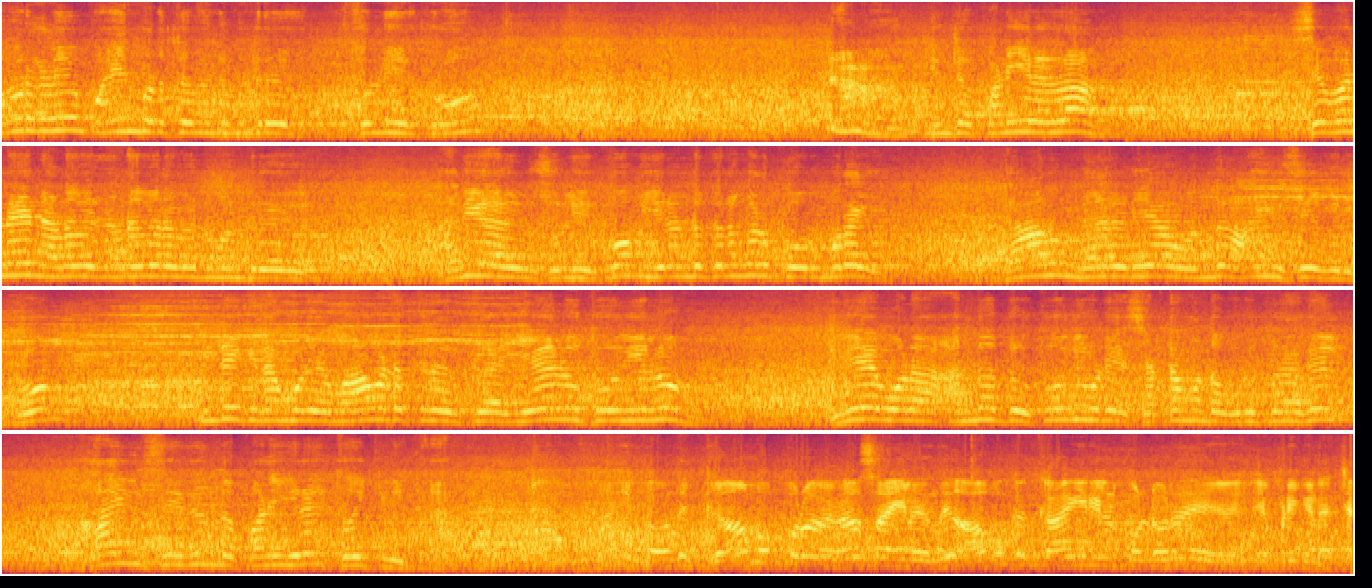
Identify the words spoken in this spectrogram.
அவர்களையும் பயன்படுத்த வேண்டும் என்று சொல்லியிருக்கிறோம். இந்த பணிகளெல்லாம் செவனே நடைபெற நடைபெற வேண்டும் என்று அதிகாரிகள் சொல்லியிருக்கோம் இரண்டு தினங்களுக்கு ஒரு முறை நானும் நேரடியாக வந்து ஆய்வு செய்திருக்கிறோம். இன்றைக்கு நம்முடைய மாவட்டத்தில் இருக்கிற ஏழு தொகுதியிலும் இதே போல அந்தந்த தொகுதியுடைய சட்டமன்ற உறுப்பினர்கள் ஆய்வு செய்து இந்த பணிகளை துவக்கி வைக்கிறார். இப்போ வந்து கிராமப்புற விவசாயிகள் வந்து அவங்க காய்கறிகள் கொண்டு வந்து எப்படி கிடைச்சு?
